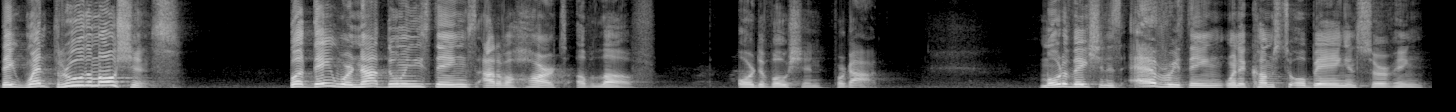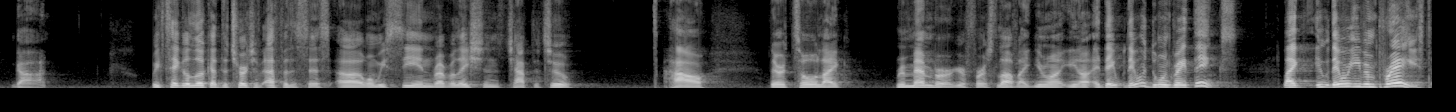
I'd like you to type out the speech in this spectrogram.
they went through the motions, but they were not doing these things out of a heart of love or devotion for God. Motivation is everything when it comes to obeying and serving God. We take a look at the church of Ephesus uh, when we see in Revelation chapter 2 how they're told, like, remember your first love. Like, you know, you know they, they were doing great things. Like, it, they were even praised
